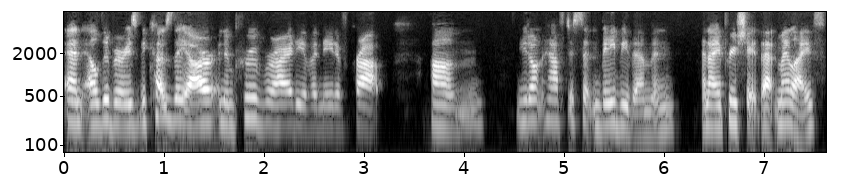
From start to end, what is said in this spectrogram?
and elderberries because they are an improved variety of a native crop. Um, you don't have to sit and baby them, and and I appreciate that in my life.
